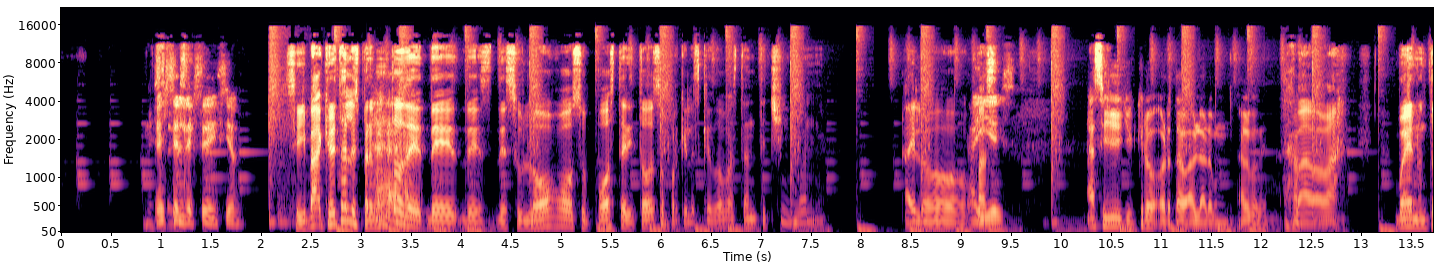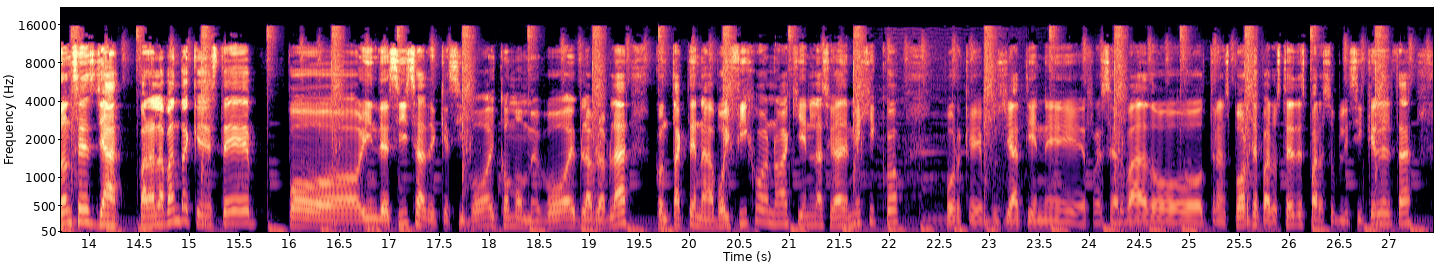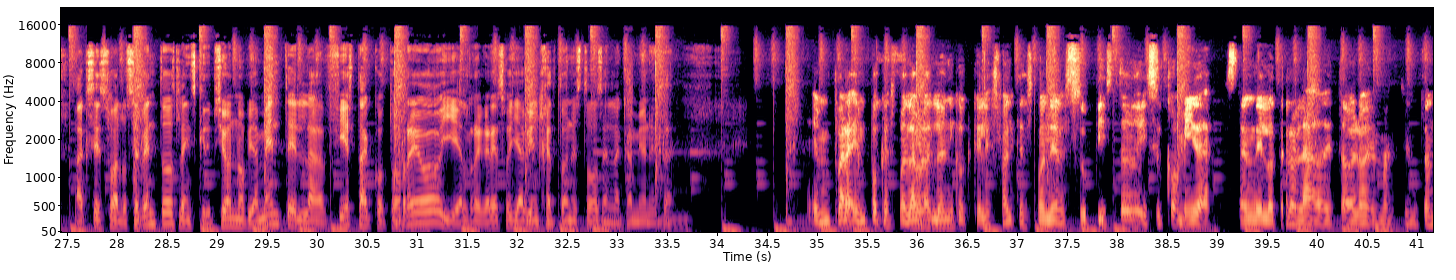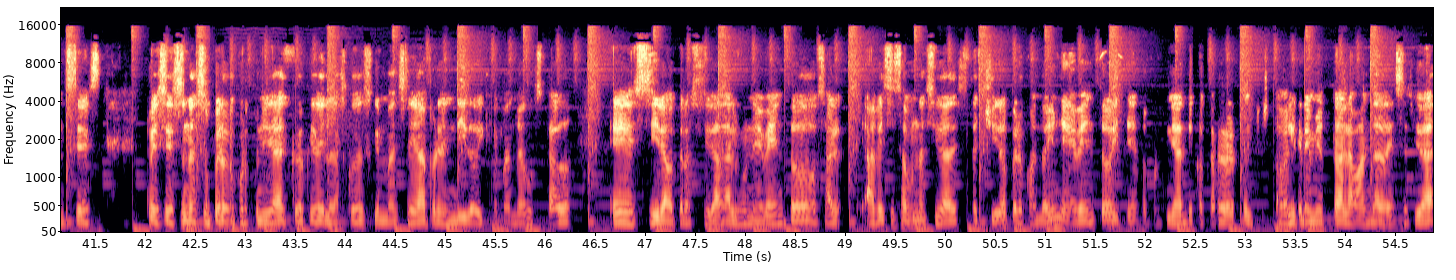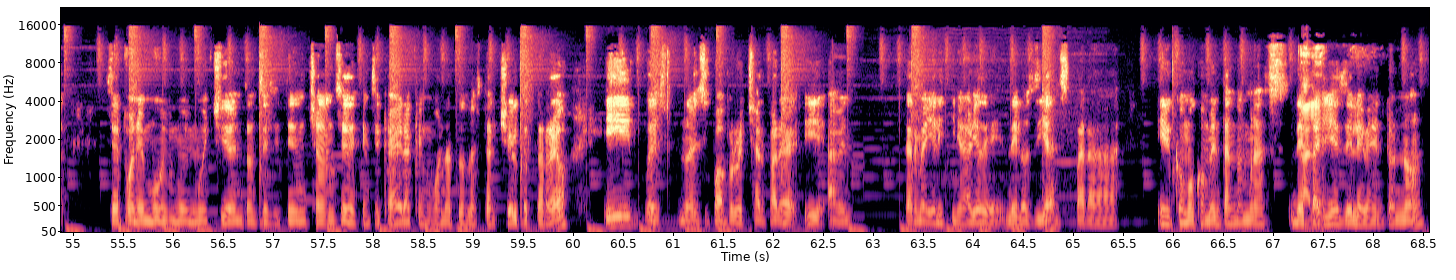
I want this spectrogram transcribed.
es el de esta edición. Sí, va, que ahorita les pregunto de, de, de, su logo, su póster y todo eso porque les quedó bastante chingón. Ahí lo... Ahí es. Ah, sí, yo quiero ahorita hablar algo de. Va, va, va. Bueno, entonces ya, para la banda que esté por indecisa de que si voy, cómo me voy, bla, bla, bla, contacten a Voy Fijo, ¿no? Aquí en la Ciudad de México, porque pues ya tiene reservado transporte para ustedes, para su bicicleta, acceso a los eventos, la inscripción obviamente, la fiesta, cotorreo y el regreso ya bien jetones todos en la camioneta. En, en, pocas palabras, lo único que les falta es poner su pisto y su comida. Están del otro lado de todo lo demás. Entonces, pues es una súper oportunidad. Creo que de las cosas que más he aprendido y que más me ha gustado es ir a otra ciudad a algún evento. O sea, a veces a una ciudad está chido, pero cuando hay un evento y tienes la oportunidad de cotorrear con todo el gremio, toda la banda de esa ciudad, se pone muy, muy, muy chido. Entonces, si tienen chance, déjense caer a que en Guanatos va a estar chido el cotorreo. Y pues, no sé si puedo aprovechar para ir a darme ahí el itinerario de, de, los días para ir como comentando más detalles del evento, ¿no?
